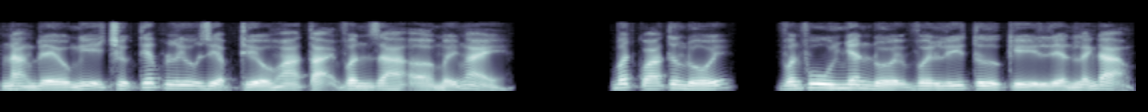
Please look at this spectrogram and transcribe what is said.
nàng đều nghĩ trực tiếp lưu Diệp Thiều Hoa tại Vân gia ở mấy ngày. Bất quá tương đối, Vân Phu Nhân đối với Lý Tư Kỳ liền lãnh đạo.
